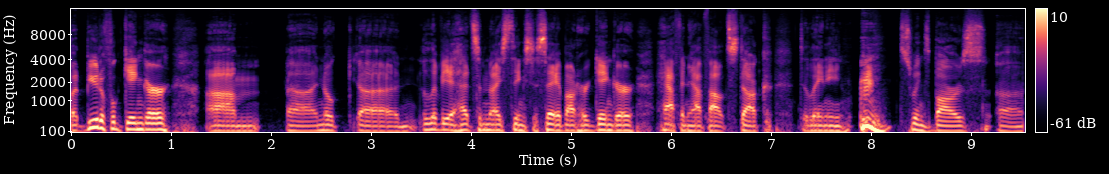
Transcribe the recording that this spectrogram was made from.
But beautiful Gienger. Um, uh, I know uh, Olivia had some nice things to say about her Gienger, half and half out stuck. Delaney swings bars uh,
